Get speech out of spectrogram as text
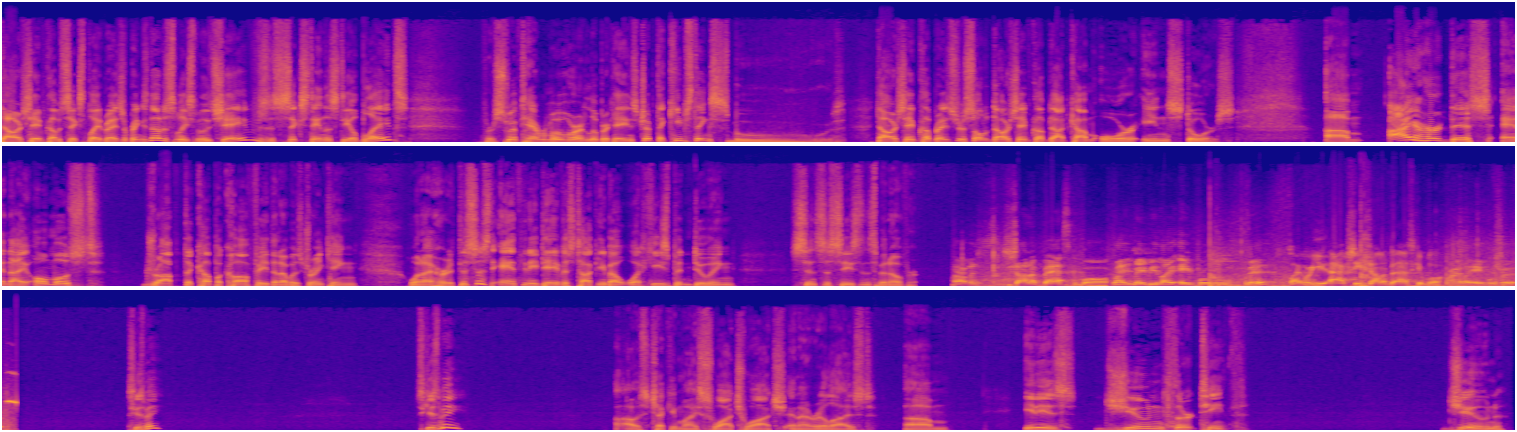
Dollar Shave Club six blade razor brings noticeably smooth shaves, six stainless steel blades for swift hair removal and lubricating strip that keeps things smooth. Dollar Shave Club razor is sold at dollarshaveclub.com or in stores. Um, I heard this and I almost dropped the cup of coffee that I was drinking when I heard it. This is Anthony Davis talking about what he's been doing since the season's been over. I haven't shot a basketball like maybe like April 5th. Like where you actually shot a basketball? Probably like April 5th. Excuse me? Excuse me? I was checking my Swatch watch and I realized um, it is June 13th. June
